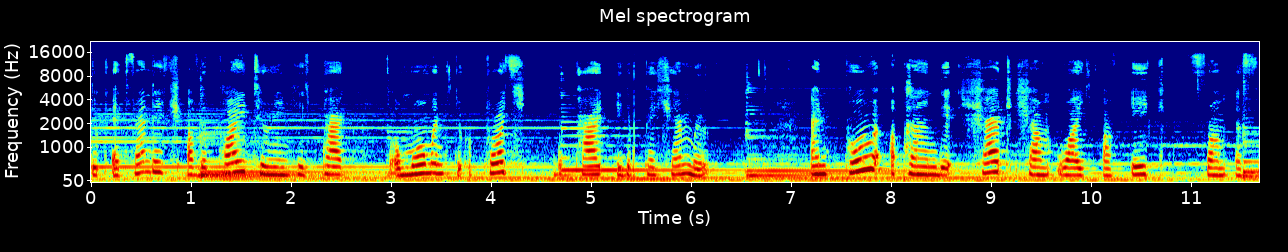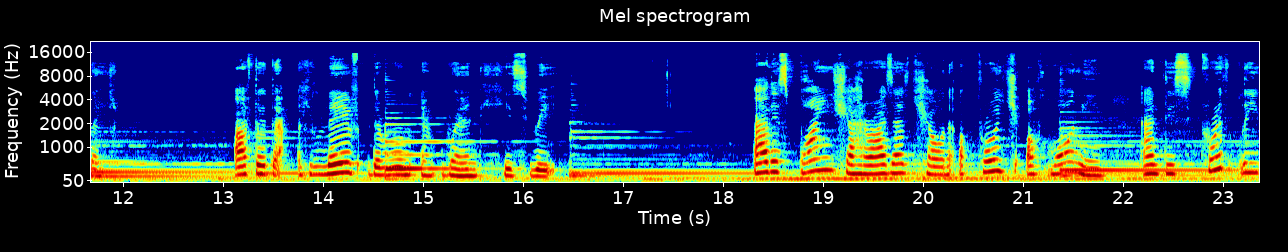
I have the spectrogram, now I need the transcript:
took advantage of the boy turning his back for a moment to approach the pipe in the bedchamber, and pour upon the shed some white of egg from a flash. After that, he left the room and went his way. At this point, Shahrazad showed the approach of morning and discreetly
